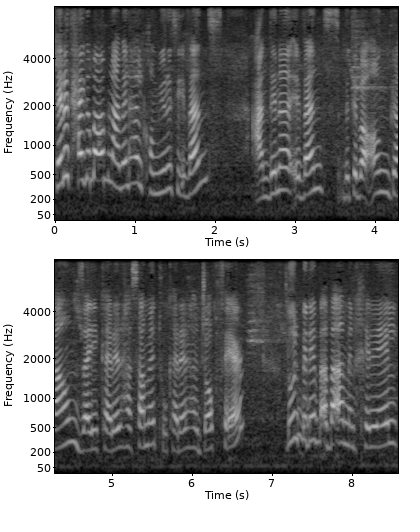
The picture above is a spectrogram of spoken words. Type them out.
تالت حاجة بقى بنعملها ال community events عندنا events بتبقى on ground زي Careerha Summit و Careerha Job Fair دول بنبقى بقى من خلال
